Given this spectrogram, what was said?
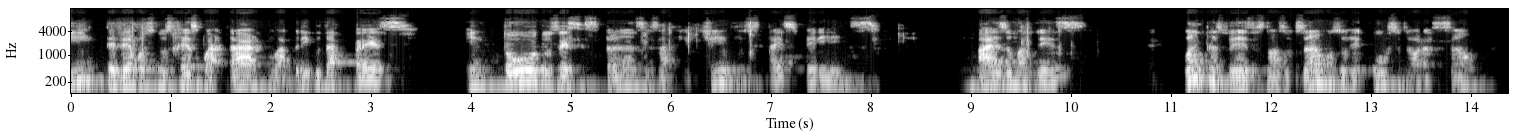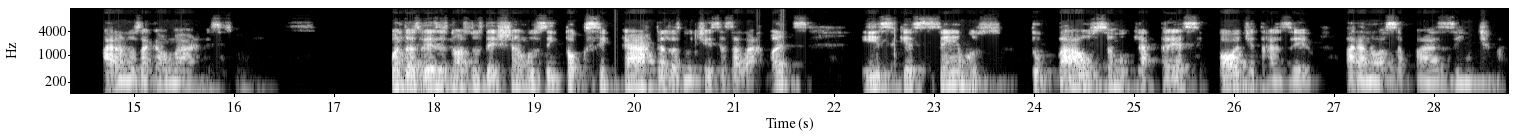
que devemos nos resguardar no abrigo da prece em todos esses transes aflitivos da experiência. Mais uma vez, quantas vezes nós usamos o recurso da oração para nos acalmar nesses momentos? Quantas vezes nós nos deixamos intoxicar pelas notícias alarmantes e esquecemos do bálsamo que a prece pode trazer para a nossa paz íntima?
